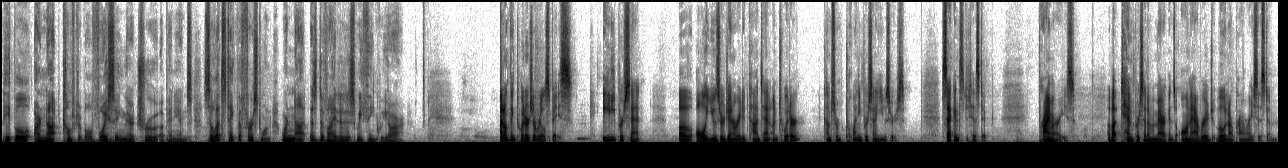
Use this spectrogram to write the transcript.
people are not comfortable voicing their true opinions. So let's take the first one. We're not as divided as we think we are. I don't think Twitter's a real space. 80% of all user generated content on Twitter comes from 20% of users. Second statistic primaries. About 10% of Americans on average vote in our primary system.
